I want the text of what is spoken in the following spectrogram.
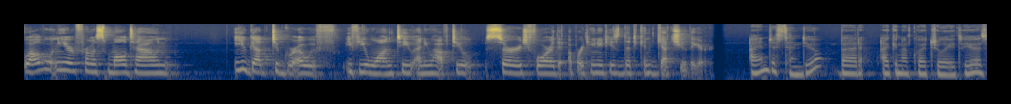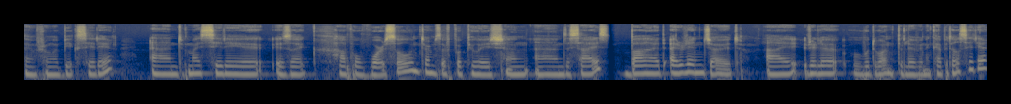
well, when you're from a small town, you got to grow if if you want to, and you have to search for the opportunities that can get you there. I understand you, but I cannot quite relate to you as I'm from a big city. And my city is like half of Warsaw in terms of population and the size. But I really enjoy it. I really would want to live in a capital city,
